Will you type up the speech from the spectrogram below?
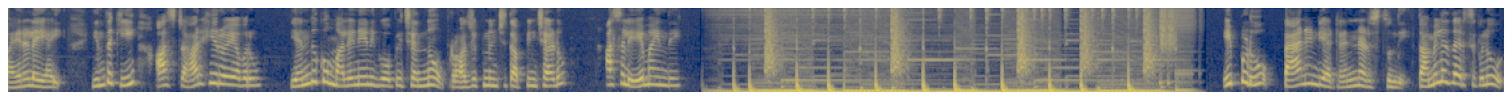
వైరల్ అయ్యాయి. ఇంతకీ ఆ స్టార్ హీరో ఎవరు? ఎందుకు మలినేని గోపిచంద్ను ప్రాజెక్ట్ నుంచి తప్పించాడు? అసలు ఏమైంది ఇప్పుడు పాన్ ఇండియా ట్రెండ్ నడుస్తుంది. తమిళ దర్శకులు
